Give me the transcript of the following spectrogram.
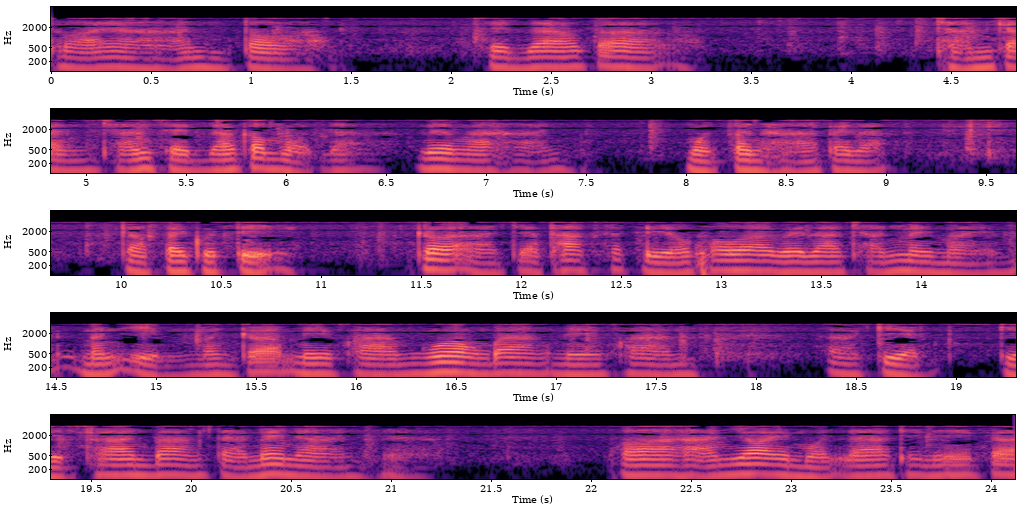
ถวายอาหารต่อ เสร็จแล้วก็ฉันกันฉันเสร็จแล้วก็หมดล้วเรื่องอาหารหมดปัญหาไปล้วกลับไปกุฏิก็อาจจะพักสักเดี๋ยว เพราะว่าเวลาฉันใหม่ ๆ มันอิ่ม มันก็มีความง่วงบ้าง มีความเกียดเกียดคร้านบ้างแต่ไม่นาน พออาหารย่อยหมดแล้วทีนี้ก็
